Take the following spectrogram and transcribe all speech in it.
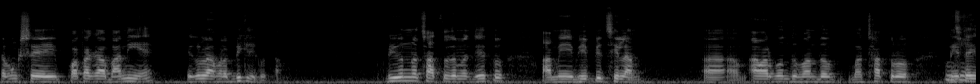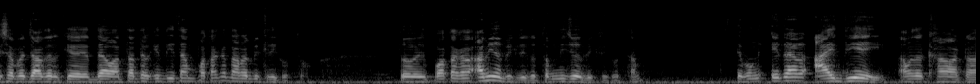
এবং সেই পতাকা বানিয়ে এগুলো আমরা বিক্রি করতাম। বিভিন্ন ছাত্রদের যেহেতু আমি ভিপি ছিলাম আমার বন্ধু বান্ধব বা ছাত্র নেতা হিসাবে যাদেরকে দেওয়া তাদেরকে দিতাম পতাকা তারা বিক্রি করতো। তো এই পতাকা আমিও বিক্রি করতাম নিজেও বিক্রি করতাম। এবং এটার আয় দিয়েই আমাদের খাওয়াটা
